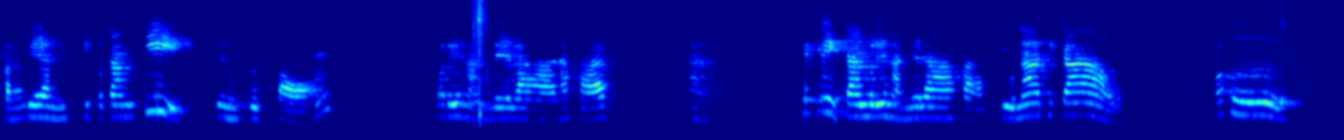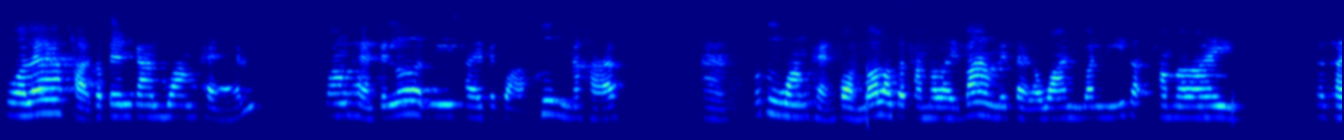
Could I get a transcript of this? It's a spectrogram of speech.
ค่ะนักเรียนกิจกรรมที่หนึ่งจุดสองบริหารเวลานะคะอะเทคนิคการบริหารเวลาค่ะ อยู่หน้าที่เก้า ก็คือ ตัวแรกค่ะจะเป็นการวางแผน วางแผนเป็นเลิศมีชัยไปกว่าครึ่งนะคะอ่าก็คือวางแผนก่อนว่าเราจะทำอะไรบ้างในแต่ละวัน วันนี้จะทำอะไร จะใช้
